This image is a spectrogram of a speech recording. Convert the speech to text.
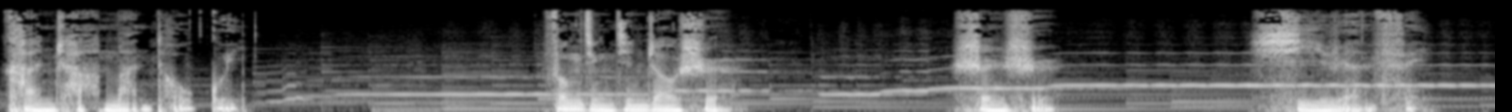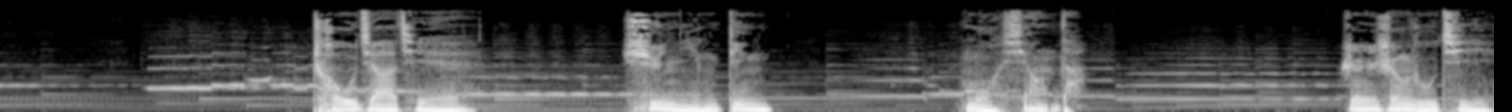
堪插满头归。风景今朝事。甚是昔人非，愁佳节，须凝丁，莫相答。人生如寄，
